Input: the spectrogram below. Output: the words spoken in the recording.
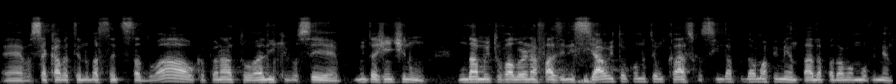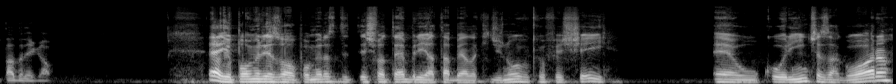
é, você acaba tendo bastante estadual, campeonato ali que você. Muita gente não, não dá muito valor na fase inicial, então quando tem um clássico assim, dá para dar uma pimentada, para dar uma movimentada legal. É, e o Palmeiras, ó, o Palmeiras, deixa eu até abrir a tabela aqui de novo, que eu fechei. É o Corinthians agora,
